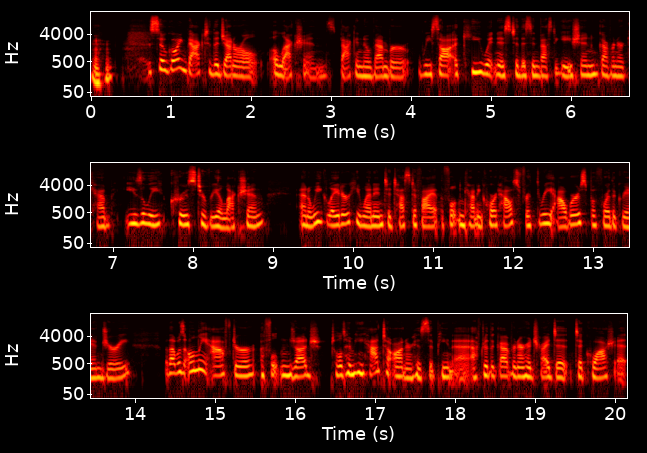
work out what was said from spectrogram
Mm-hmm. So, going back to the general elections back in November, we saw a key witness to this investigation, Governor Kemp, easily cruise to reelection. And a week later, he went in to testify at the Fulton County Courthouse for three hours before the grand jury. But that was only after a Fulton judge told him he had to honor his subpoena after the governor had tried to, to quash it.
